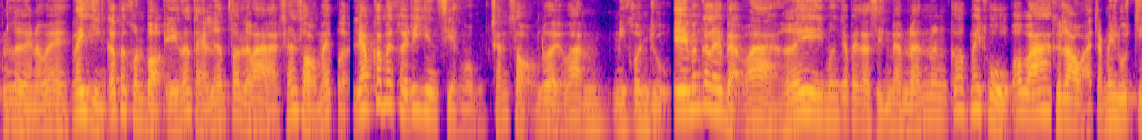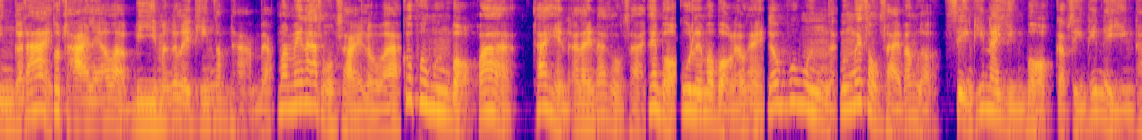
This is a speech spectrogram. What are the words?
นั้นเลยนะเว้ยนายหญิงก็เป็นคนบอกเองตั้งแต่เริ่มต้นเลยว่าชั้น 2 ไม่เปิด แล้วก็ไม่เคยได้ยินเสียงของชั้น 2 ด้วยว่ามีคนอยู่ เอมันก็เลยแบบว่า เฮ้ย มึงจะไปตัดสินแบบนั้นมันก็ไม่ถูกเพราะว่าคือเราอาจจะไม่รู้จริงก็ได้ สุดท้ายแล้วอะบีมันก็เลยทิ้งคำถามแบบ มันไม่น่าสงสัยหรอวะก็พวกมึงบอกว่า ถ้าเห็นอะไรน่าสงสัยให้บอกกูเลยมาบอกแล้วไง แล้วพวกมึงอะมึงไม่สงสัยบ้างเหรอ สิ่งที่นายหญิงบอกกับสิ่งที่นายหญิงท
